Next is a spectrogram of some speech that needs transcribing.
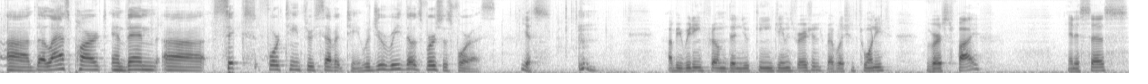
uh, the last part, and then uh, 6, 14 through 17? Would you read those verses for us? Yes. I'll be reading from the New King James Version, Revelation 20, verse 5. And it says,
